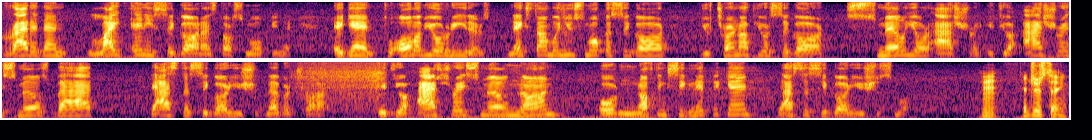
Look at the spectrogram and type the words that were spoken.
rather than light any cigar and start smoking it. Again, to all of your readers, next time when you smoke a cigar, you turn off your cigar, smell your ashtray. If your ashtray smells bad, that's the cigar you should never try. If your ashtray smell none or nothing significant, that's the cigar you should smoke. Hmm. Interesting.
